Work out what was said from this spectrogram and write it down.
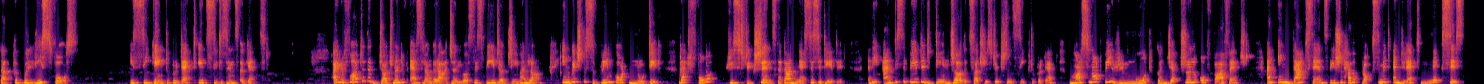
that the police force is seeking to protect its citizens against. I refer to the judgment of S. Rangarajan versus P. Jagjeevan Ram, in which the Supreme Court noted that for restrictions that are necessitated, and the anticipated danger that such restrictions seek to protect must not be remote, conjectural, or far fetched. And in that sense, they should have a proximate and direct nexus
